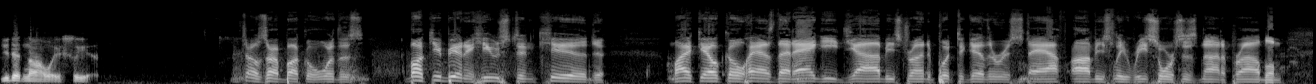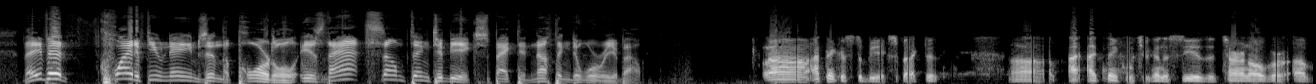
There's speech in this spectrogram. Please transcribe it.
You didn't always see it. Charles Arbuckle with us. Buck, you being a Houston kid, Mike Elko has that Aggie job. He's trying to put together his staff. Obviously, resources not a problem. They've had quite a few names in the portal. Is that something to be expected? Nothing to worry about. Uh, I think it's to be expected. Uh, I, I think what you're going to see is a turnover of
